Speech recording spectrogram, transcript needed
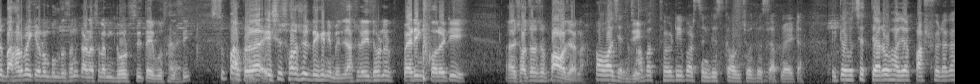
যে বাহার ভাই কেন বলতেছেন? কারণ আসলে আমি ধরছি তাই বুঝতেছি। সুপার আপনারা এসে সরাসরি দেখে নেবেন যে আসলে এই ধরনের প্যাডিং কোয়ালিটি সচরাচর পাওয়া যায় না। পাওয়া যায় না। আবার থার্টি পার্সেন্ট ডিসকাউন্ট চলতেছে আপনার এটা। এটা হচ্ছে তেরো হাজার পাঁচশো টাকা।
